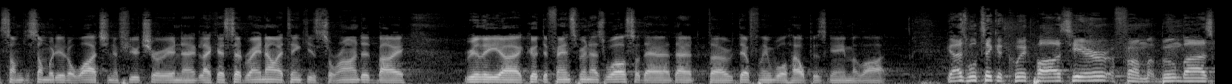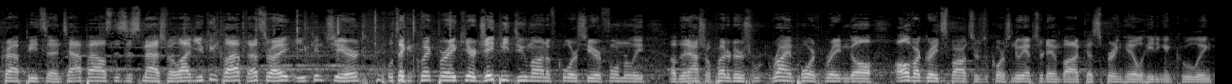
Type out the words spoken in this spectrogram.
some somebody to watch in the future. And uh, like I said, right now, I think he's surrounded by really uh, good defenseman as well, so that that uh, definitely will help his game a lot. Guys, we'll take a quick pause here from Boomba's Craft Pizza and Tap House. This is Smashville Live. You can clap, that's right. You can cheer. We'll take a quick break here. JP Dumont, of course, here, formerly of the Nashville Predators. Ryan Porth, Braden Gall, all of our great sponsors, of course, New Amsterdam Vodka, Spring Hill Heating and Cooling,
